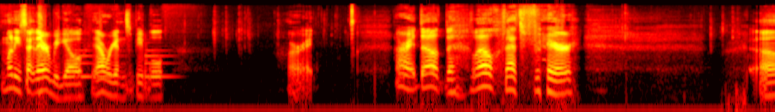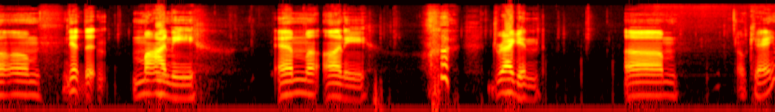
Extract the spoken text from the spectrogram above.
money side. There we go. Now we're getting some people. Alright. Alright, well, that's fair. Um, yeah, the, money. M-money. Dragon. Um, okay.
